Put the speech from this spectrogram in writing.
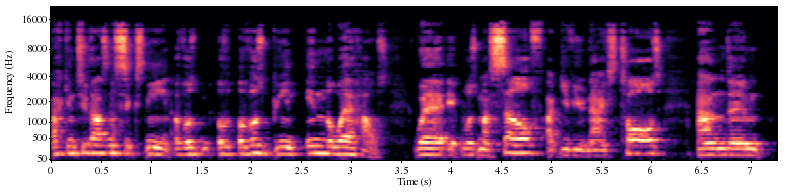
back in 2016 of us, of, of us being in the warehouse where it was myself. I give you nice tours and, um,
